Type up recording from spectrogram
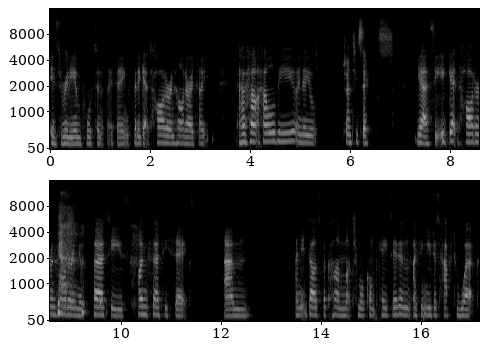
is really important i think. But it gets harder and harder i tell you how, how old are you i know you're 26 yeah see it gets harder and harder in your 30s i'm 36 um and it does become much more complicated and i think you just have to work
